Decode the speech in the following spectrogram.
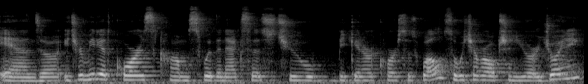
And uh, intermediate course comes with an access to beginner course as well. So whichever option you are joining,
